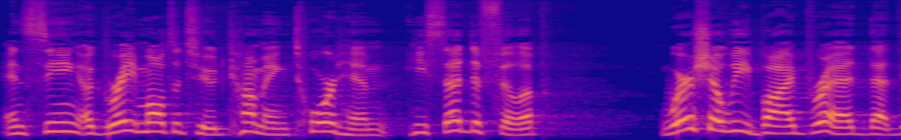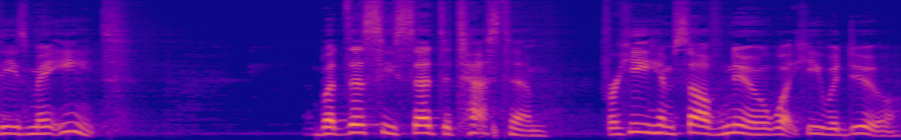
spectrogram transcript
and seeing a great multitude coming toward him, he said to Philip, Where shall we buy bread that these may eat? But this he said to test him, for he himself knew what he would do.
